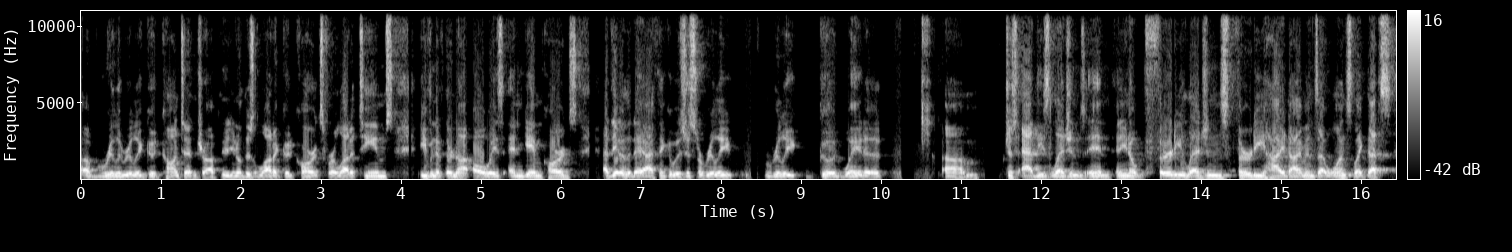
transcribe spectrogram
a really, really good content drop. You know, there's a lot of good cards for a lot of teams, even if they're not always end game cards. At the end of the day, I think it was just a really, really good way to um, just add these legends in. And you know, 30 legends, 30 high diamonds at once, like that's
